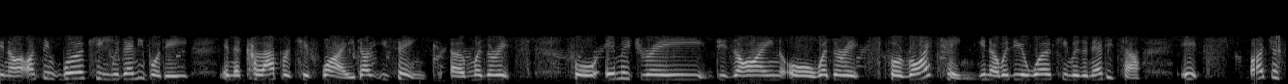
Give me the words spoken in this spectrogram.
You know, I think working with anybody in a collaborative way, don't you think? Um, whether it's for imagery, design, or whether it's for writing, you know, whether you're working with an editor, it's I just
